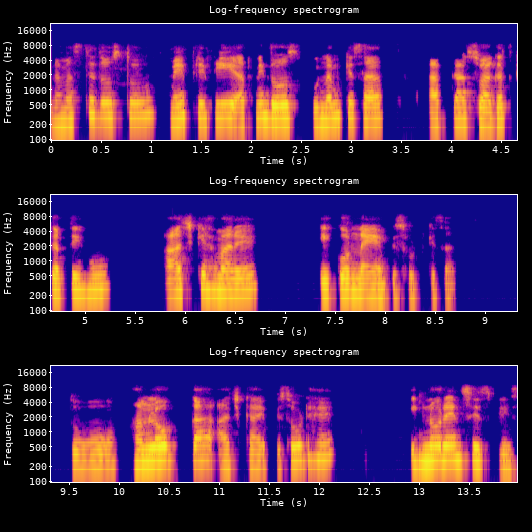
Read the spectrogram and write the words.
नमस्ते दोस्तों, मैं प्रीति अपने दोस्त पूनम के साथ आपका स्वागत करती हूँ आज के हमारे एक और नए एपिसोड के साथ। तो हम लोग का आज का एपिसोड है इग्नोरेंस इज़ ब्लिस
